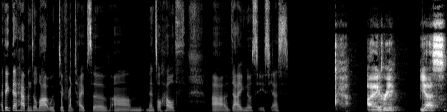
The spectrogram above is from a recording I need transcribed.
I think that happens a lot with different types of um, mental health uh, diagnoses. Yes, I agree. Yes,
